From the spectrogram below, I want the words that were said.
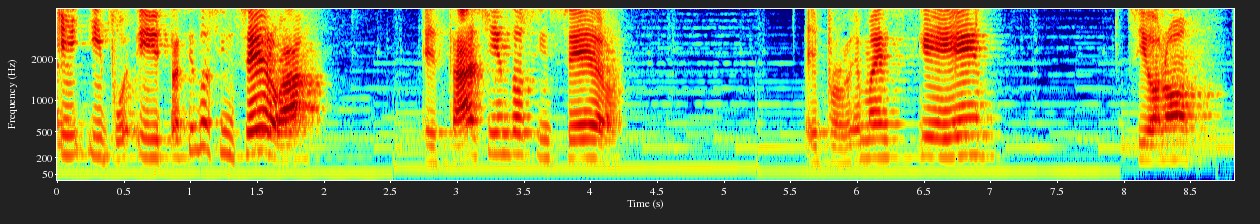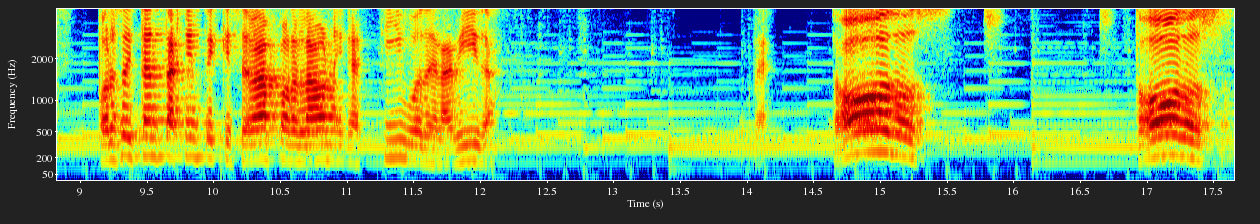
Y, y, está siendo sincero, ¿ah? Está siendo sincero. El problema es que, sí o no, por eso hay tanta gente que se va por el lado negativo de la vida. Todos, todos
